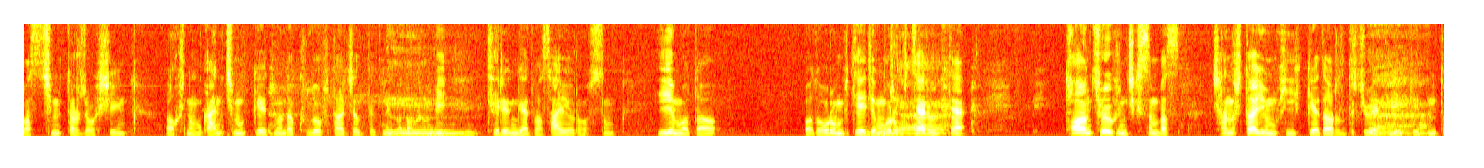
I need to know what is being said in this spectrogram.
бас чимтарж багшийн охин ганчмэг гээд манай клубт ажилладаг нэг охин би. Тэр ингээд бас ая оруулсан. Ийм одоо уран бүтээлийн уран заримтай тоон цөөхөн ч гэсэн бас чанартай юм хийх гээд оролдож байдгийг бидэнд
